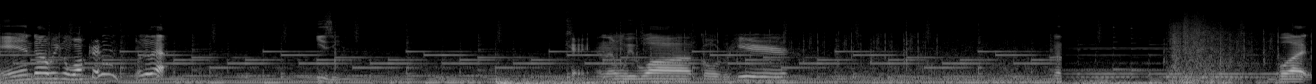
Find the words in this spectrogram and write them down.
And uh, we can walk right in. Look at that. Easy. Okay, and then we walk over here. But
